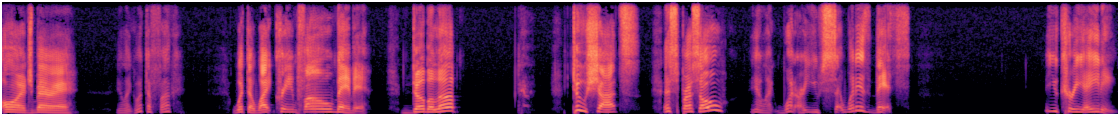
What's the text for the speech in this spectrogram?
orange berry. You're like, what the fuck? With the white cream foam, baby. Double up. Two shots. Espresso. You're like, what are you What is this? What are you creating?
